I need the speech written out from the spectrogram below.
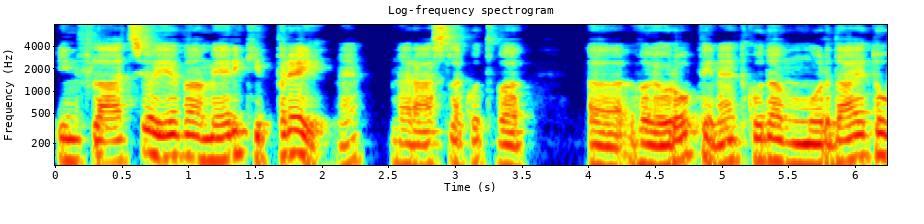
inflacijo, je v Ameriki prej ne, narasla kot v, uh, v Evropi, ne, tako da morda je to,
